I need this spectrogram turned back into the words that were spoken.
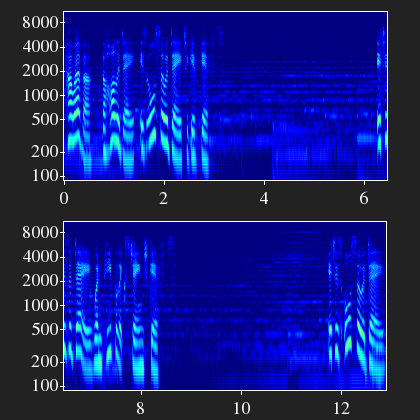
However, the holiday is also a day to give gifts. It is a day when people exchange gifts. It is also a day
